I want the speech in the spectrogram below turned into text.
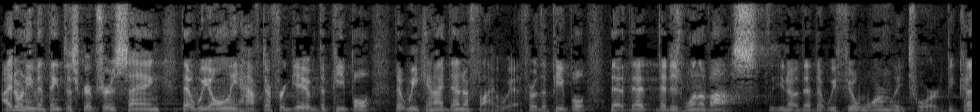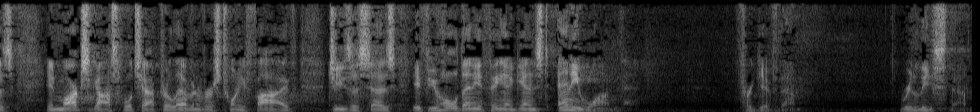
I don't even think the scripture is saying that we only have to forgive the people that we can identify with or the people that, that, that is one of us, you know, that, that we feel warmly toward. Because in Mark's gospel, chapter 11, verse 25, Jesus says, if you hold anything against anyone, forgive them, release them.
